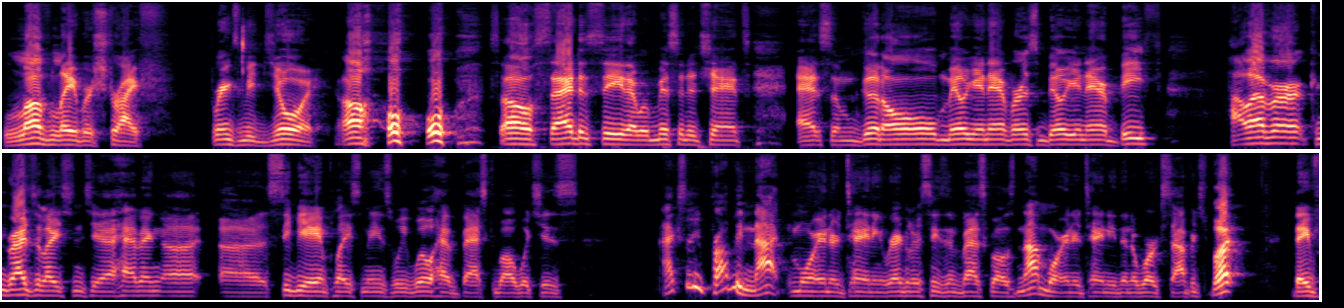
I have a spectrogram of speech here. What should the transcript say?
love labor strife. Brings me joy. Oh, so sad to see that we're missing a chance at some good old millionaire versus billionaire beef. However, congratulations. Yeah, having a, a CBA in place means we will have basketball, which is actually probably not more entertaining. Regular season basketball is not more entertaining than a work stoppage, but they've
